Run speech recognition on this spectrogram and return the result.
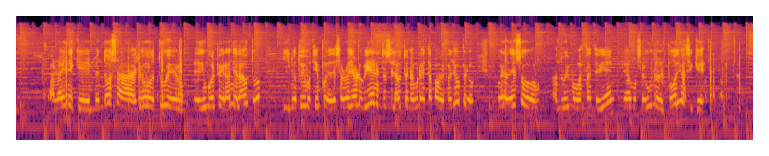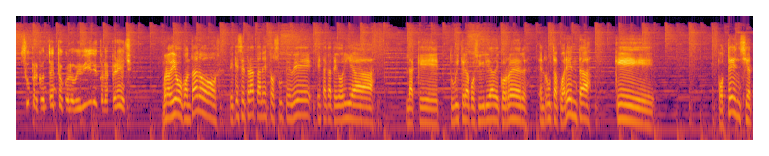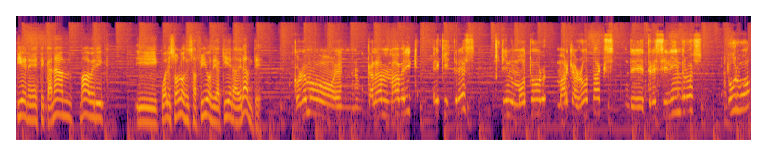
a raíz de que en Mendoza yo tuve le di un golpe grande al auto y no tuvimos tiempo de desarrollarlo bien, entonces el auto en alguna etapa me falló, pero fuera de eso anduvimos bastante bien, quedamos segundo en el podio, así que súper contento con lo vivido y con la experiencia. Bueno, Diego, contanos de qué se tratan estos UTV, esta categoría, la que tuviste la posibilidad de correr en Ruta 40, qué potencia tiene este Canam Maverick y cuáles son los desafíos de aquí en adelante. Corremos en Canam Maverick X3 tiene un motor marca Rotax de tres cilindros turbo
